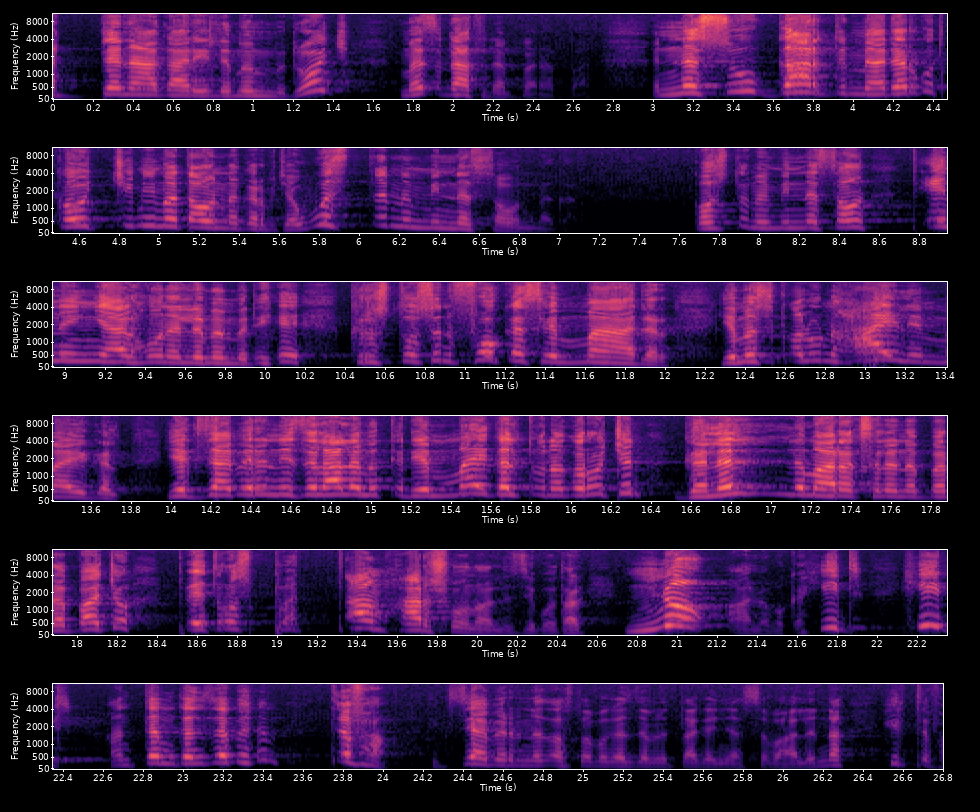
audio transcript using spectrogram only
አደናጋሪ ልምምዶች መጽዳት ነበረባት። እነሱ guard የሚያደርጉት ከውጭ የሚመጣውን ነገር ብቻ ውስጥም የሚነሳውን ነገር ከውስጥም የሚነሳውን ጤነኛ ያልሆነ ልምምድ ይሄ ክርስቶስን focus የማያደርግ የመስቀሉን ኃይል የማይገልጥ የእግዚአብሔርን የዘላለም እቅድ የማይገልጡ ነገሮችን ገለል ማድረግ ስለነበረባቸው ጴጥሮስ በጣም harsh ሆኗል። እዚህ ቦታ no አለው። በቃ ሂድ ሂድ፣ አንተም ገንዘብህም ጥፋ። እግዚአብሔርን ነጻ ስጦታ በገንዘብ ልታገኝ አስበሃልና ሂድ ጥፋ።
